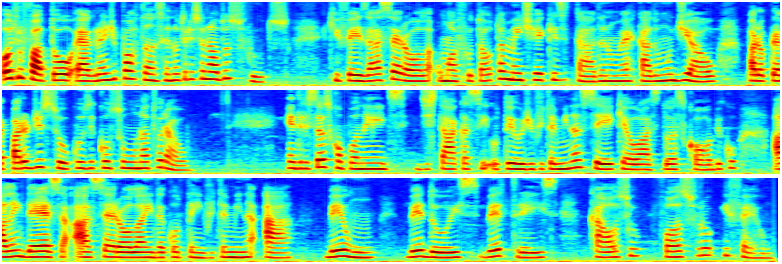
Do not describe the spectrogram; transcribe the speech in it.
Outro fator é a grande importância nutricional dos frutos, que fez a acerola uma fruta altamente requisitada no mercado mundial para o preparo de sucos e consumo natural. Entre seus componentes, destaca-se o teor de vitamina C, que é o ácido ascórbico. Além dessa, a acerola ainda contém vitamina A, B1, B2, B3, cálcio, fósforo e ferro.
